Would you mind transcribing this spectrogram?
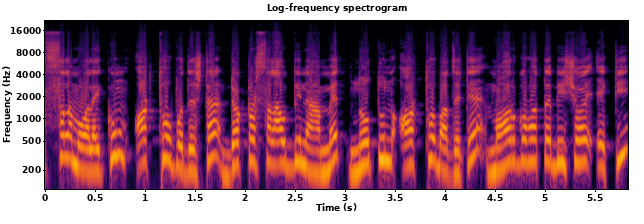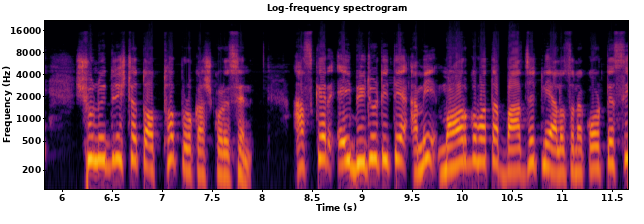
আসসালামু আলাইকুম, অর্থ উপদেষ্টা ডক্টর সালাউদ্দিন আহমেদ নতুন অর্থ বাজেটে মহার্ঘ ভাতা বিষয়ে একটি সুনির্দিষ্ট তথ্য প্রকাশ করেছেন। আজকের এই ভিডিওটিতে আমি মহার্ঘ ভাতা বাজেট নিয়ে আলোচনা করতেছি।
